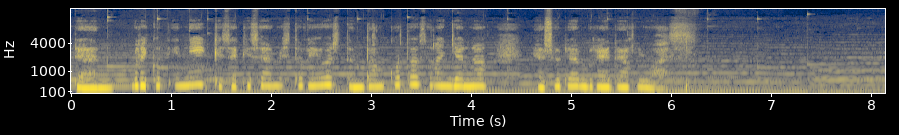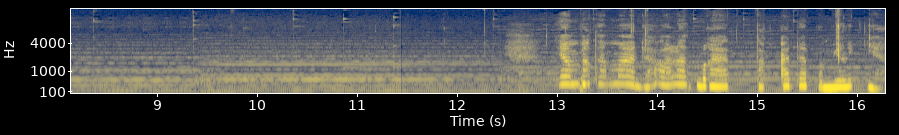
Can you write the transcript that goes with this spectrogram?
Dan berikut ini kisah-kisah misterius tentang kota Saranjana yang sudah beredar luas. Yang pertama ada alat berat tak ada pemiliknya.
